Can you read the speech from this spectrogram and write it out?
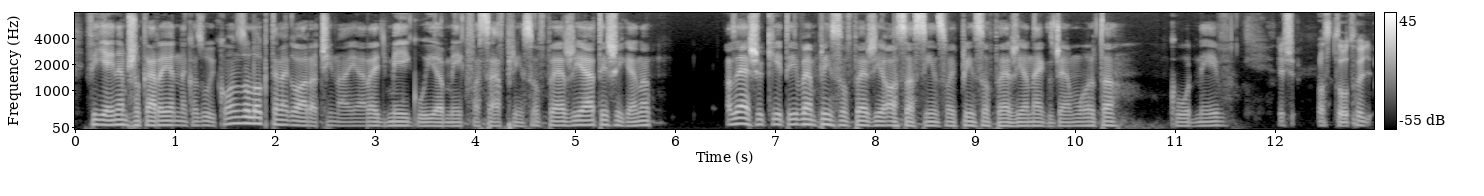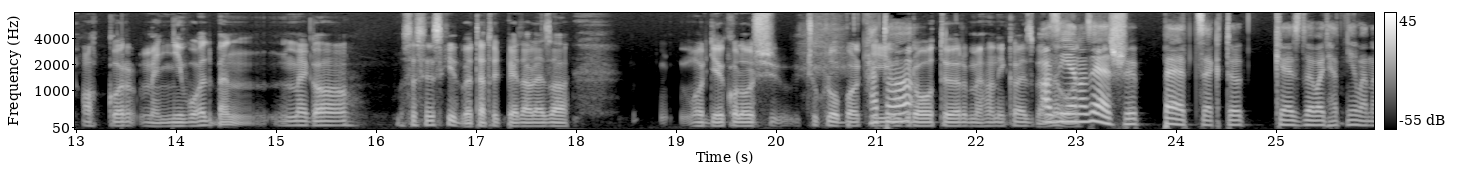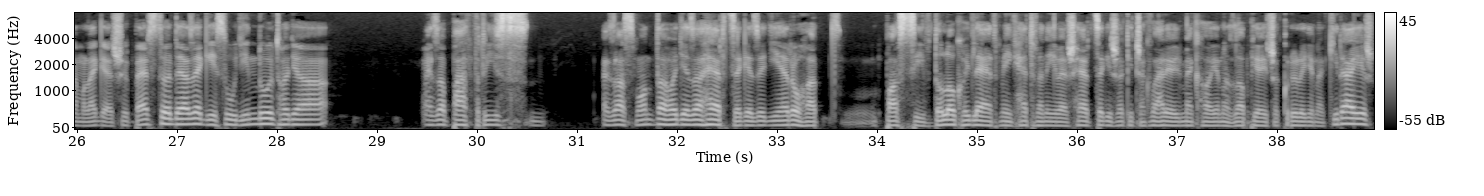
figyelj, nem sokára jönnek az új konzolok, te meg arra csináljál egy még újabb, még faszább Prince of Persia-t, és igen, a az első két évben Prince of Persia Assassins, vagy Prince of Persia Next Gen volt a kódnév. És azt tudod, hogy akkor mennyi volt benne meg a Assassin's Creed-ből? Tehát, hogy például ez a orgyilkolós csuklóból Hát kiugró tör mechanika, ez benne Az ilyen volt? az első percektől kezdve, vagy hát nyilván nem a legelső perctől, de az egész úgy indult, hogy a, ez a Patrice, ez azt mondta, hogy ez a herceg, ez egy ilyen rohadt passzív dolog, hogy lehet még 70 éves herceg is, aki csak várja, hogy meghalljon az apja, és akkor ő legyen a király, és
